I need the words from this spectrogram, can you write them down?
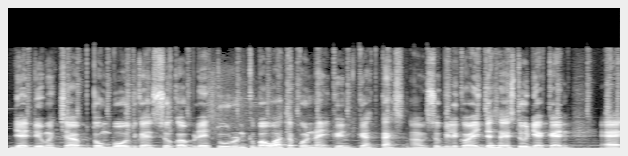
dia ada macam tombol tu kan. So kau boleh turun ke bawah ataupun naik ke, ke atas. Ha, so bila kau adjust kat situ dia akan uh,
